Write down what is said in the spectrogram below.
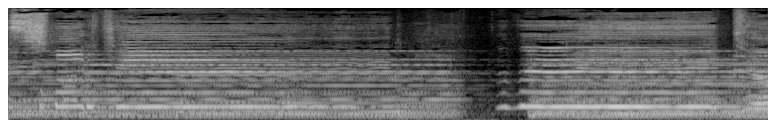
այս մարդիկ, վիթյազացան,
